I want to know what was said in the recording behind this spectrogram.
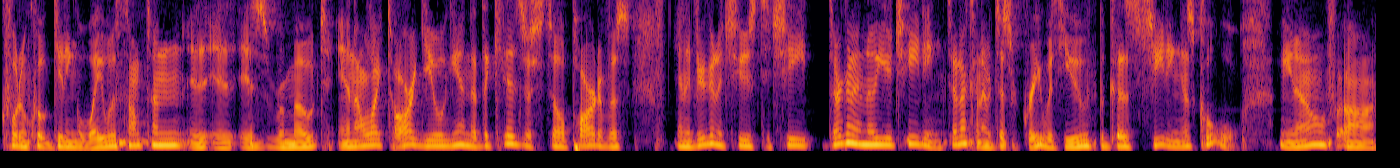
quote unquote getting away with something is, is, remote. And I would like to argue again that the kids are still part of us. And if you're going to choose to cheat, they're going to know you're cheating. They're not going to disagree with you because cheating is cool, you know? Uh,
